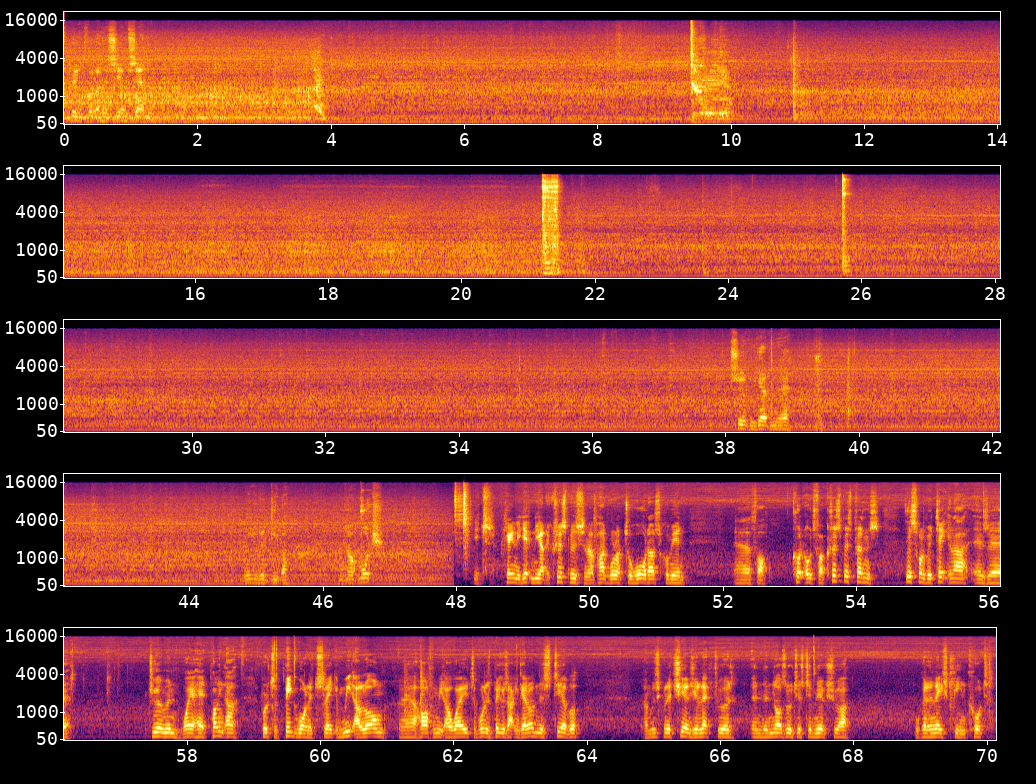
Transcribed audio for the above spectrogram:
Spring cut on the same setting. Certainly getting there. A little bit deeper, not much. It's kind of getting near to Christmas and I've had one or two orders come in uh, for cutouts for Christmas presents. This one in particular is a German wirehead pointer but it's a big one, it's like a metre long, uh, half a metre wide, it's about as big as I can get on this table. I'm just going to change the electrode in the nozzle just to make sure we'll get a nice clean cut.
